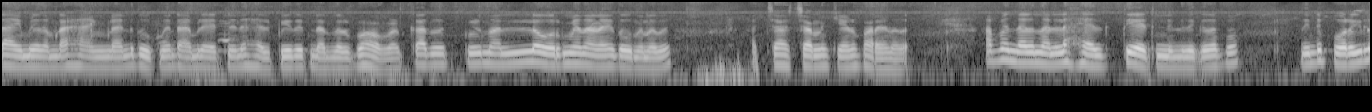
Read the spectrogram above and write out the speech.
ടൈമിൽ നമ്മുടെ ഹാങ് പ്ലാന്റ് തൂക്കുന്ന ടൈമിൽ ഏറ്റവും ഹെൽപ്പ് ചെയ്തിട്ടുണ്ടായിരുന്നു അപ്പോൾ അവൾക്ക് അത് എപ്പോഴും നല്ല ഓർമ്മയെന്നാണ് തോന്നുന്നത്. അച്ഛ അച്ഛ എന്നൊക്കെയാണ് പറയുന്നത് അപ്പോൾ എന്തായാലും നല്ല ഹെൽത്തി ആയിട്ടുണ്ട് നിൽക്കുന്നത്. അപ്പോൾ ഇതിന്റെ പുറകിൽ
